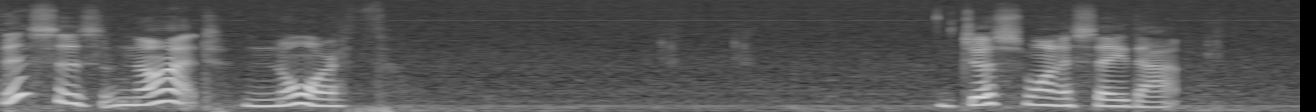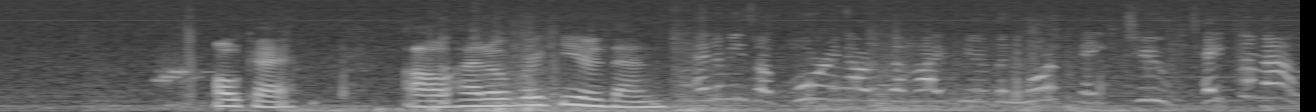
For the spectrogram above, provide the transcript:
This is not north. Just want to say that. Okay. I'll head over here then. Enemies are pouring out of the hive near the north gate too. Take them out.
